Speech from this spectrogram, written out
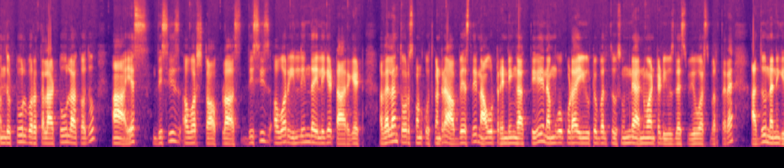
ಒಂದು ಟೂಲ್ ಬರುತ್ತಲ್ಲ, ಆ ಟೂಲ್ ಹಾಕೋದು ಹಾಂ yes this is our stop loss this is our ಇಲ್ಲಿಂದ ಇಲ್ಲಿಗೆ ಟಾರ್ಗೆಟ್ ಅವೆಲ್ಲ ತೋರಿಸ್ಕೊಂಡು ಕೂತ್ಕೊಂಡ್ರೆ ಆಬ್ವಿಯಸ್ಲಿ ನಾವು ಟ್ರೆಂಡಿಂಗ್ ಆಗ್ತೀವಿ. ನಮಗೂ ಕೂಡ ಯೂಟ್ಯೂಬಲ್ಲಿ ಸುಮ್ಮನೆ ಅನ್ವಾಂಟೆಡ್ ಯೂಸ್ಲೆಸ್ ವ್ಯೂವರ್ಸ್ ಬರ್ತಾರೆ. ಅದು ನನಗೆ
